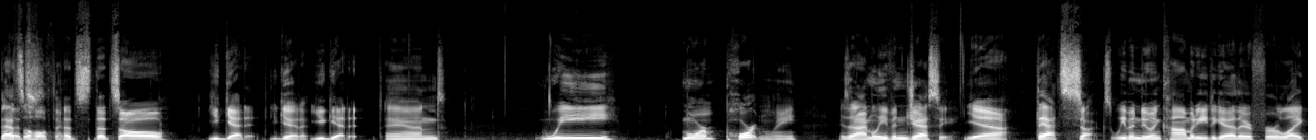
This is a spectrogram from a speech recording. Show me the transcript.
That's the whole thing. That's that's all you get it. you get it. You get it. and we more importantly is that i'm leaving jesse Yeah. that sucks we've been doing comedy together for like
